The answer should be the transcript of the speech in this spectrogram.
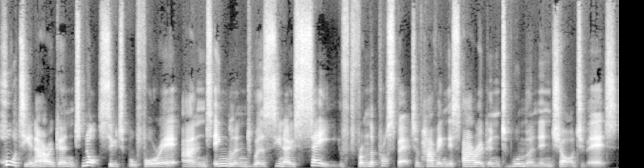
haughty and arrogant, not suitable for it, and England was, you know, saved from the prospect of having this arrogant woman in charge of it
